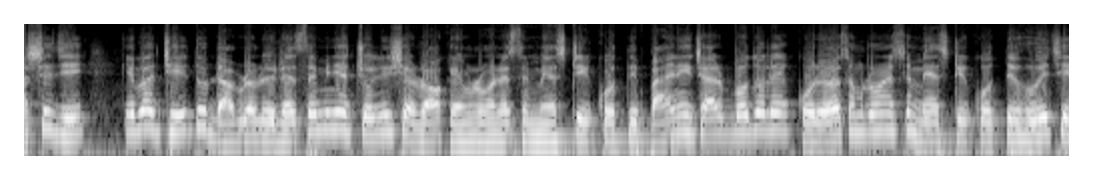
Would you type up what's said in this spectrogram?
আসে যে, এবার যেহেতু ডাব্লিউডাব্লিউ রেসেমিনিয়া চল্লিশে রক এবং রোমান রেসের ম্যাচটি করতে পারেনি, যার বদলে কোডেরোস এবং রোমান রেসের ম্যাচটি করতে হয়েছে।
